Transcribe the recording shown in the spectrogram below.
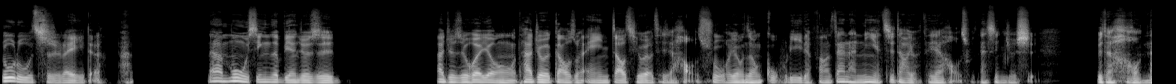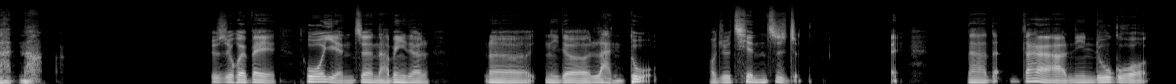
诸如此类的。那木星这边就是。他就是会用，他就会告诉你，哎，你早起会有这些好处，会用这种鼓励的方式。当然，你也知道有这些好处，但是你就是觉得好难呐，就是会被拖延症啊，被你的呃你的懒惰，我就牵制着。哎，那当然，你如果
